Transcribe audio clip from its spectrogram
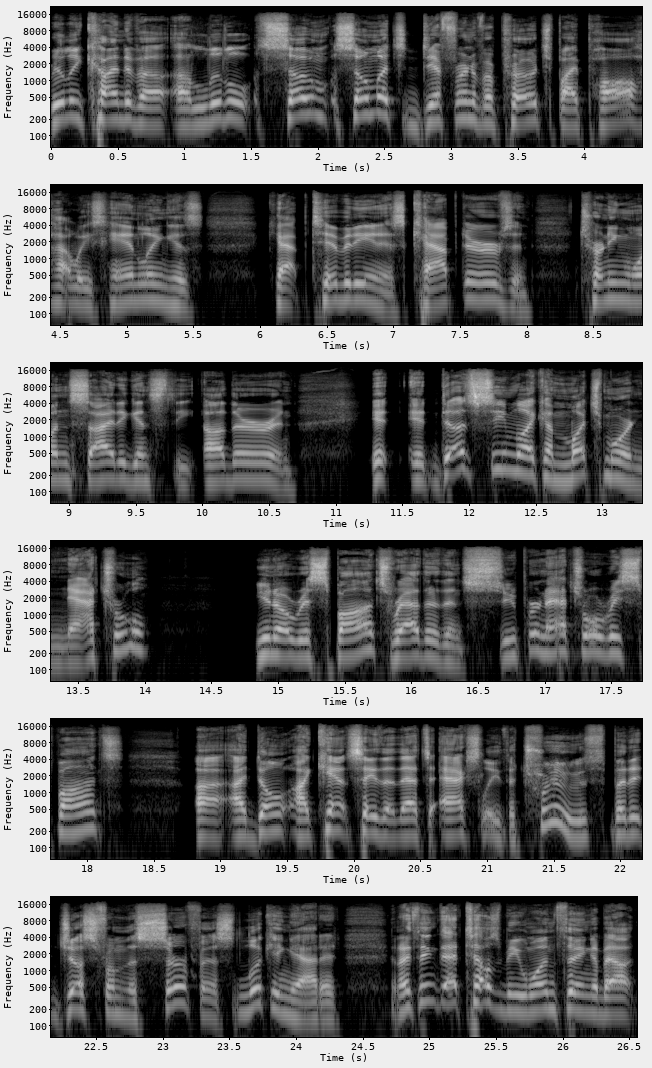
really, kind of a, a little so so much different of approach by Paul, how he's handling his captivity and his captors, and turning one side against the other, and it it does seem like a much more natural you know, response rather than supernatural response. Uh, I don't. I can't say that that's actually the truth, but it just from the surface looking at it, and I think that tells me one thing about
